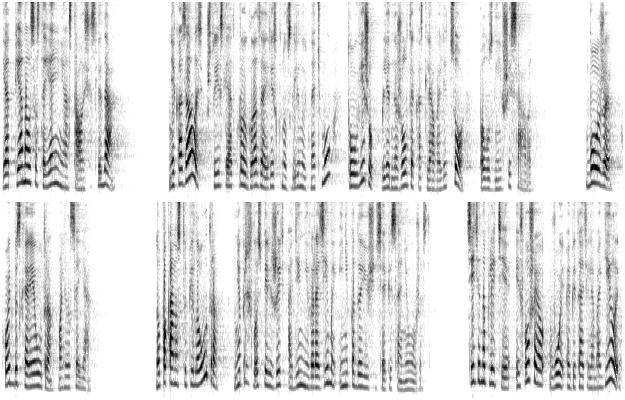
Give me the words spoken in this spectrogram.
и от пьяного состояния не осталось и следа. Мне казалось, что если я открою глаза и рискну взглянуть на тьму, то увижу бледно-желтое костлявое лицо, полузгнивший саван. «Боже, хоть бы скорее утро!» – молился я. Но пока наступило утро, мне пришлось пережить один невыразимый и не поддающийся описанию ужас – Сидя на плите и слушая вой обитателя могилы,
